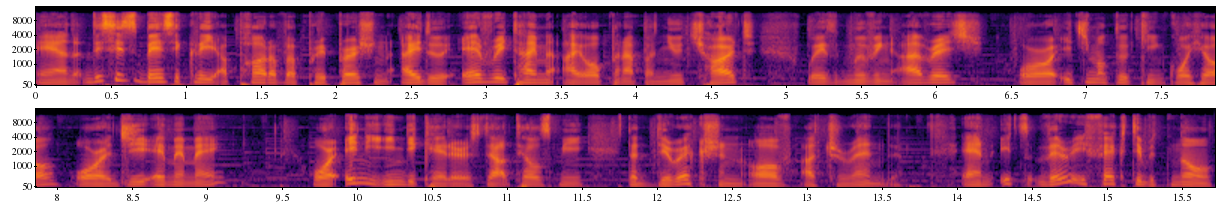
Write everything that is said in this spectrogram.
And this is basically a part of a preparation I do every time I open up a new chart with moving average or Ichimoku Kinko Hyo or GMMA or any indicators that tells me the direction of a trend. And it's very effective to know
